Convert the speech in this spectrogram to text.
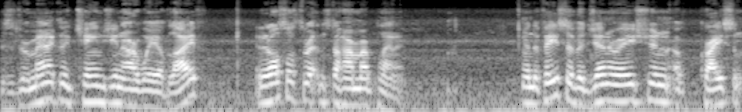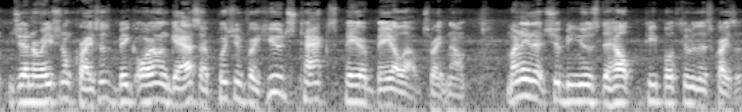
is dramatically changing our way of life, and it also threatens to harm our planet. In the face of a generation of crisis, generational crisis, big oil and gas are pushing for huge taxpayer bailouts right now. Money that should be used to help people through this crisis.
